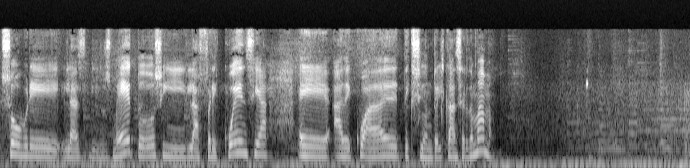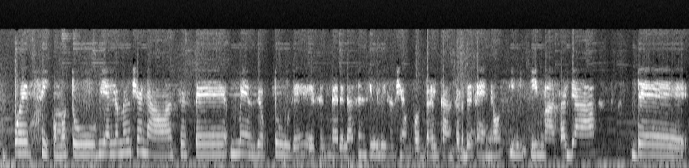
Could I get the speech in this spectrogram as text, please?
sobre las, los métodos y la frecuencia adecuada de detección del cáncer de mama. Pues sí, como tú bien lo mencionabas, este mes de octubre es el mes de la sensibilización contra el cáncer de seno y, más allá de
